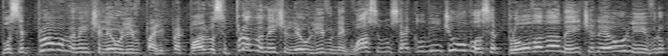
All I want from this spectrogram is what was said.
você provavelmente leu o livro Pai Rico Pai Pobre, você provavelmente leu o livro Negócio do século 21, você provavelmente leu o livro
